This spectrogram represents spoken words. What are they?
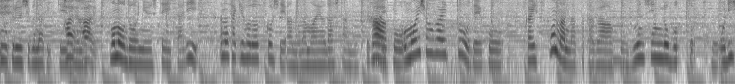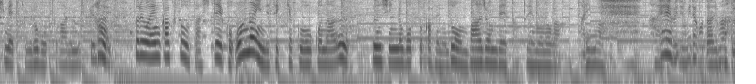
インクルーシブナビっていうものを導入していたり、あの先ほど少しあの名前を出したんですが、はい、こう重い障害等でこう外出困難な方がこう分身ロボット織姫っていうロボットがあるんですけど、はい、それを遠隔操作してこうオンラインで接客を行う分身ロボットカフェのドーンバージョンベータというものがあります。テレビで見たことあります。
